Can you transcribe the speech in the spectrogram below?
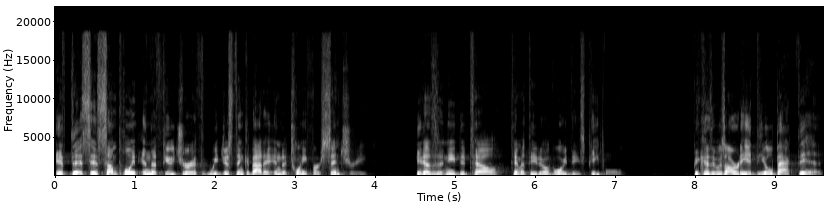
If this is some point in the future, if we just think about it in the 21st century, he doesn't need to tell Timothy to avoid these people because it was already a deal back then.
